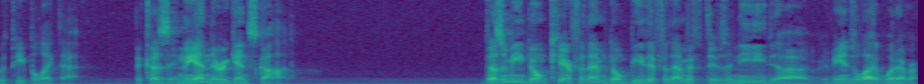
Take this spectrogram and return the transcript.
with people like that because in the end they're against God. Doesn't mean don't care for them, don't be there for them if there's a need, uh, evangelize, whatever.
